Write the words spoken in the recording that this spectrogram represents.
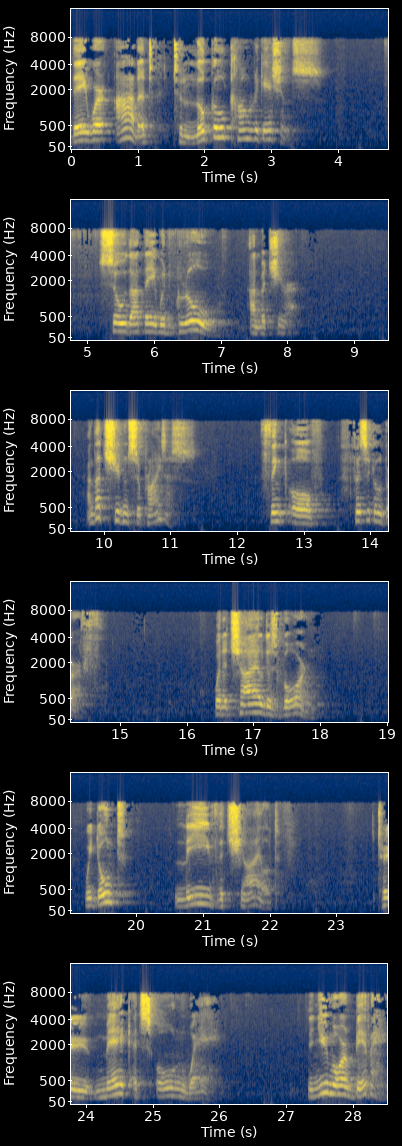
they were added to local congregations so that they would grow and mature. And that shouldn't surprise us. Think of physical birth. When a child is born, we don't leave the child to make its own way. The newborn baby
